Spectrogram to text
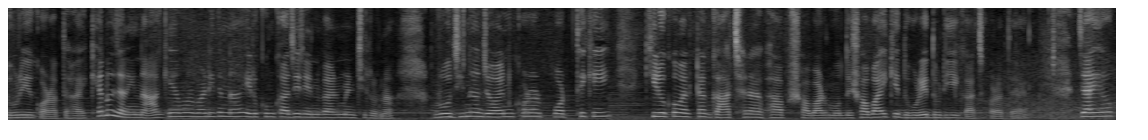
ধরিয়ে করাতে হয়। কেন জানি না, আগে আমার বাড়িতে না এরকম কাজের এনভায়রনমেন্ট ছিল না। রোজিনা জয়েন করার পর থেকেই কীরকম একটা গাছাড়া ভাব সবার মধ্যে, সবাইকে ধরে ধরিয়ে কাজ করাতে হয়। যাই হোক,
